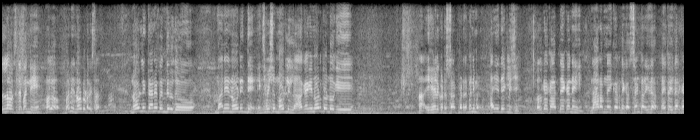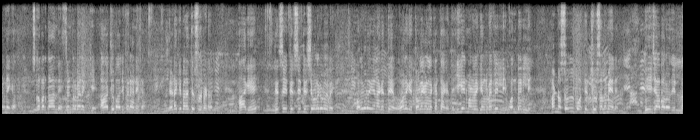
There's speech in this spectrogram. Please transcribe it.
ಎಲ್ಲ ಒಂದ್ಸಲಿ ಬನ್ನಿ ಹಲೋ ಬನ್ನಿ ನೋಡ್ಕೊಂಡು ಹೋಗಿ ಸರ್ ನೋಡ್ಲಿಕ್ಕೆ ತಾನೇ ಬಂದಿರೋದು ಮನೆ ನೋಡಿದ್ದೆ ಎಕ್ಸಿಬಿಷನ್ ನೋಡಲಿಲ್ಲ ಹಾಗಾಗಿ ನೋಡ್ಕೊಂಡು ಹೋಗಿ हाँ ये ಹೇಳಿಕೊಟ್ಟು ಸ್ಟಾರ್ಟ್ ಮಾಡಿದೆ ಬನ್ನಿ ಮೇಡಮ್ आइए देख लीजिए पलका काटने का नहीं नारम नहीं करने का सेंटर इधर नहीं तो इधर करने का उसको ऊपर दान दे सेंटर में रख के आजू बाजू फिर आने का ಎಡಕ್ಕೆ ಬಲ ತಿರ್ಸೋದು ಮೇಡಮ್ ಹಾಗೆ ತಿರ್ಸಿ ತಿರ್ಸಿ ತಿರ್ಸಿ ಒಳಗಡೆ ಹೋಗ್ಬೇಕು. ಒಳಗಡೆ ಏನಾಗುತ್ತೆ? ಒಳಗೆ ತೊಳೆಗಳೆಲ್ಲ ಕಟ್ಟಾಗುತ್ತೆ ಈಗೇನು ಮಾಡ್ಬೇಕು? ಎರಡು ಬೆರಲಿ ಒಂದು ಬರಲಿ. ಹಣ್ಣು ಸ್ವಲ್ಪ ಹೊತ್ತಿದ್ದು ಜ್ಯೂಸಲ್ಲ ಮೇಲೆ. ಬೀಜ ಬರೋದಿಲ್ಲ.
